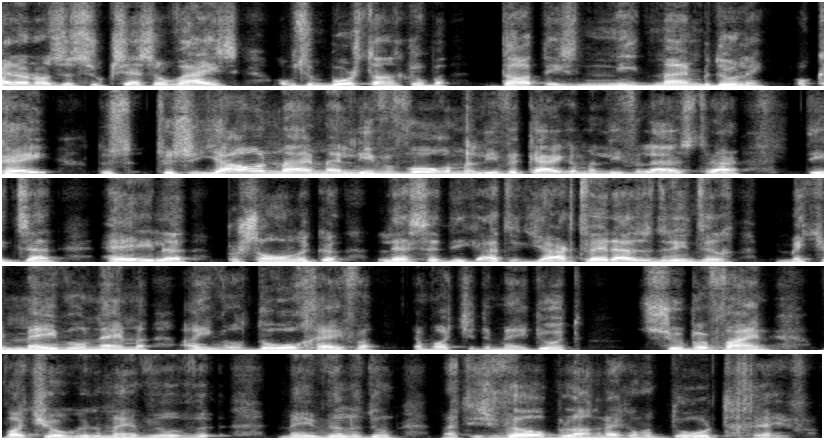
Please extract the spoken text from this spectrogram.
I don't know, zijn succes of hij is op zijn borst aan het kloppen. Dat is niet mijn bedoeling. Oké? Dus tussen jou en mij, mijn lieve volger, mijn lieve kijker, mijn lieve luisteraar. Dit zijn hele persoonlijke lessen die ik uit het jaar 2023 met je mee wil nemen, aan je wil doorgeven. En wat je ermee doet, Super fijn wat je ook ermee wil, mee willen doen. Maar het is wel belangrijk om het door te geven.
